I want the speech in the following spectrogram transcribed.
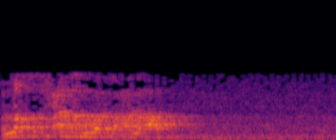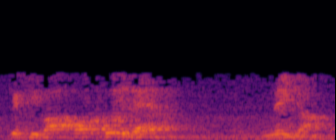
اللہ سبحانہ ہوا تعالی کے سوا اور کوئی غیب نہیں جانتا۔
